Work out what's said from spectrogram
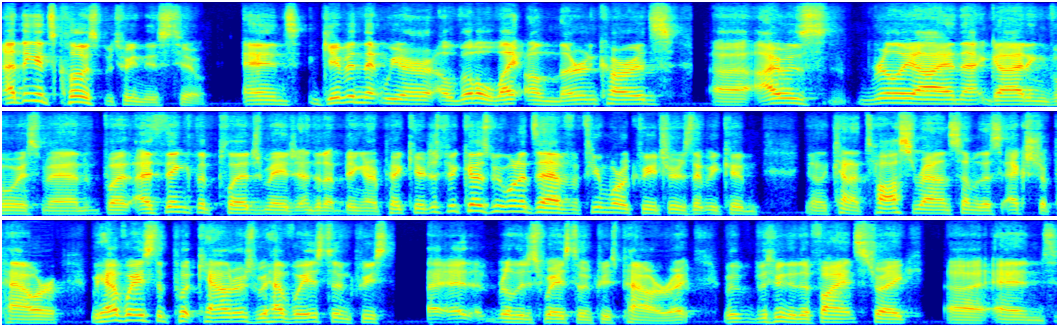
I think it's close between these two. And given that we are a little light on learn cards, uh, I was really eyeing that guiding voice, man. But I think the pledge mage ended up being our pick here, just because we wanted to have a few more creatures that we could, you know, kind of toss around some of this extra power. We have ways to put counters. We have ways to increase, uh, uh really just ways to increase power, right? Between the defiant strike uh, and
